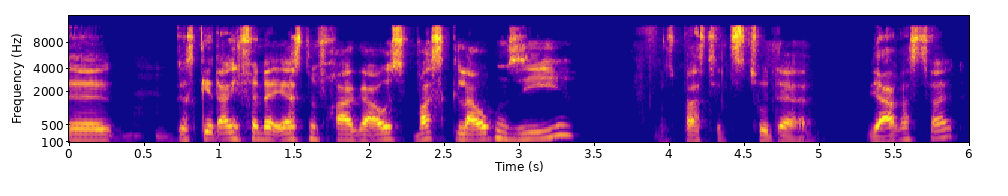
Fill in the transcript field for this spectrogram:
äh, das geht eigentlich von der ersten Frage aus. Was glauben Sie, das passt jetzt zu der Jahreszeit,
